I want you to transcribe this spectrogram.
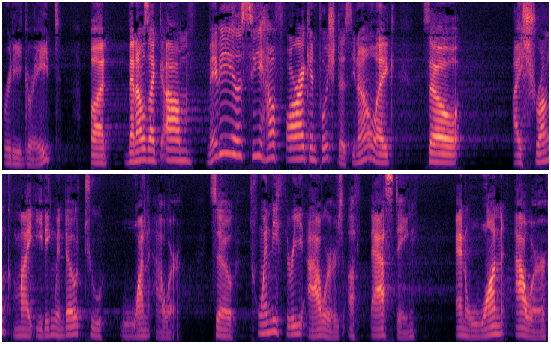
pretty great. But then I was like, um, maybe let's see how far I can push this, you know? Like, so I shrunk my eating window to one hour. So 23 hours of fasting and one hour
